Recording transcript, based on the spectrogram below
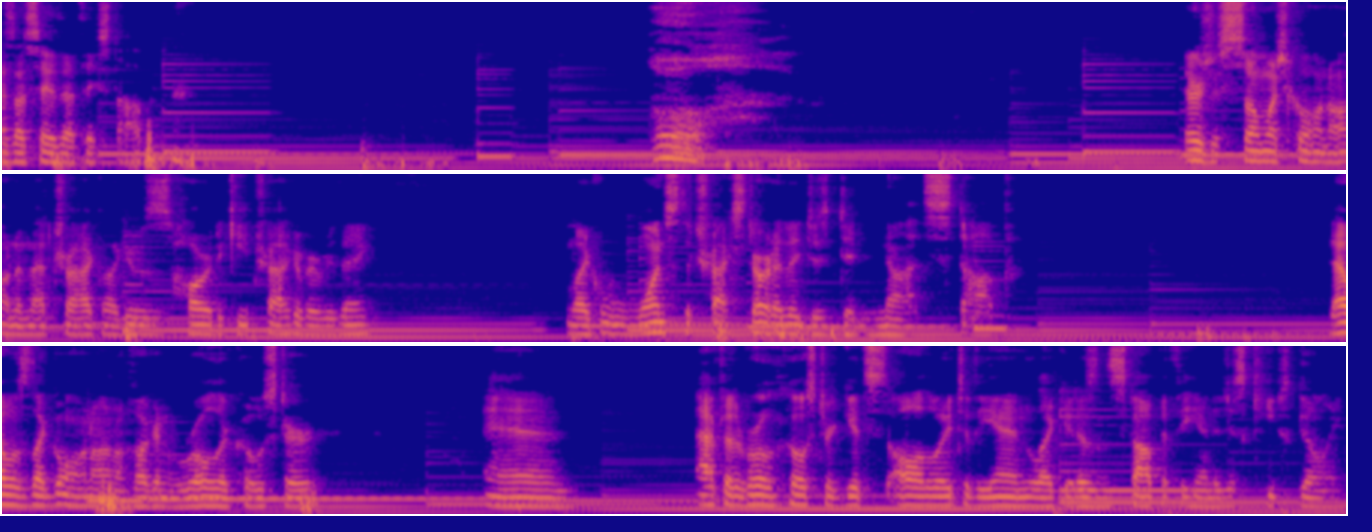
As I say that, they stop. Oh. There's just so much going on in that track. Like, it was hard to keep track of everything. Like, once the track started, they just did not stop. That was like going on a fucking roller coaster. And after the roller coaster gets all the way to the end, like, it doesn't stop at the end, it just keeps going.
